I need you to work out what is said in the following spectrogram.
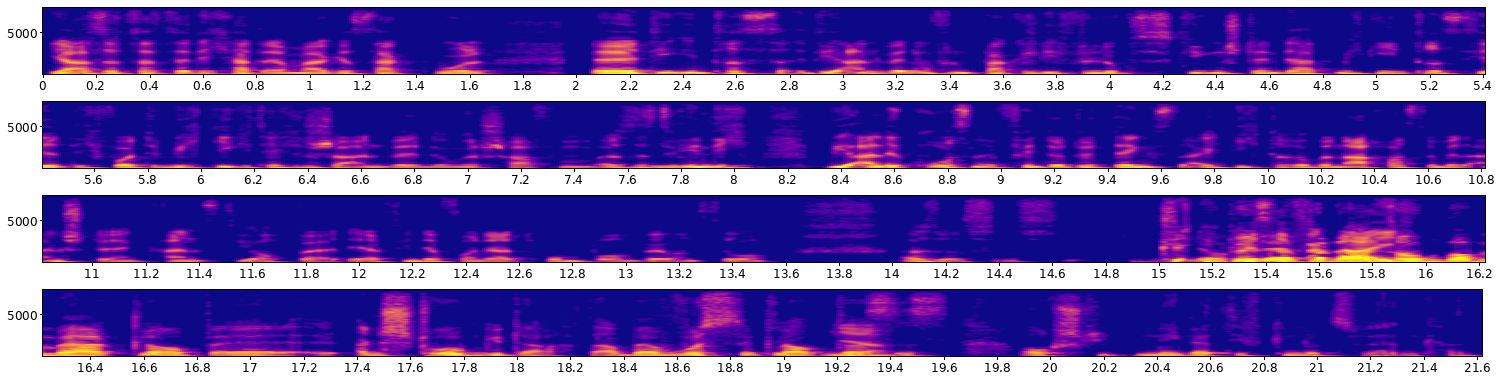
Ja, also tatsächlich hat er mal gesagt wohl, äh, die, Interess die Anwendung von Bakelit für Luxusgegenstände hat mich nie interessiert. Ich wollte wichtige technische Anwendungen schaffen. Also es ist mhm. ähnlich wie alle großen Erfinder. Du denkst eigentlich nicht darüber nach, was du damit anstellen kannst, wie auch bei der Erfinder von der Atombombe und so. Also es ist klingt okay, der von der Atombombe hat, glaube äh, an Strom gedacht, aber er wusste, glaube dass ja. es auch negativ genutzt werden kann.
